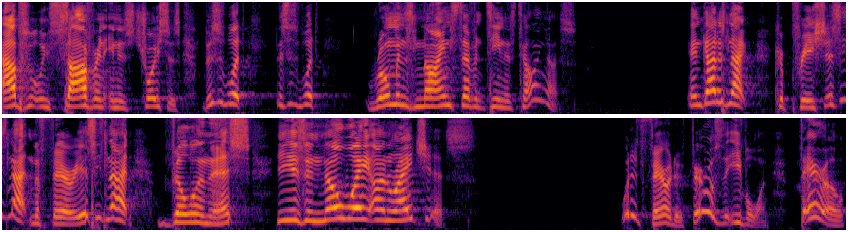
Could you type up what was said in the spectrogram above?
absolutely sovereign in his choices. This is what, this is what Romans 9:17 is telling us. And God is not capricious. He's not nefarious. He's not villainous. He is in no way unrighteous. What did Pharaoh do? Pharaoh's the evil one. Pharaoh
